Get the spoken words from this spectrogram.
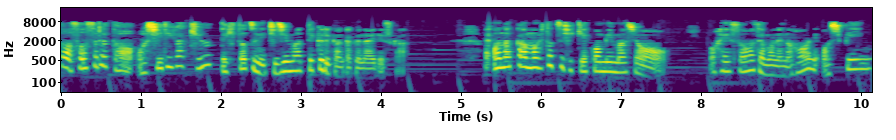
そう、そうすると、お尻がキューって一つに縮まってくる感覚ないですか？お腹も一つ引き込みましょう。おへそを背骨の方に押しピン。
